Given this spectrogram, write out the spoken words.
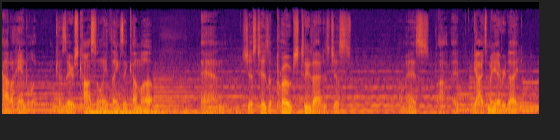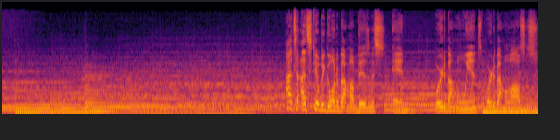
how to handle it. Because there's constantly things that come up, and just his approach to that is just, I mean, it's uh, it guides me every day. I'd, I'd still be going about my business and worried about my wins, worried about my losses,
